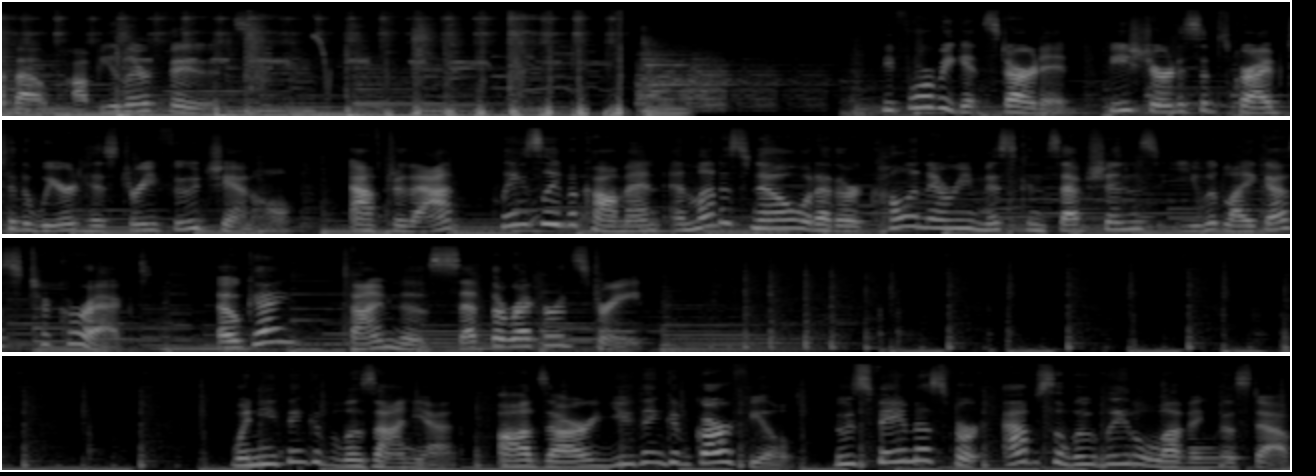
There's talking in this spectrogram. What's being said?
about popular foods. Before we get started, be sure to subscribe to the Weird History Food channel. After that, please leave a comment and let us know what other culinary misconceptions you would like us to correct. Okay, time to set the record straight. When you think of lasagna, odds are you think of Garfield, who's famous for absolutely loving the stuff,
